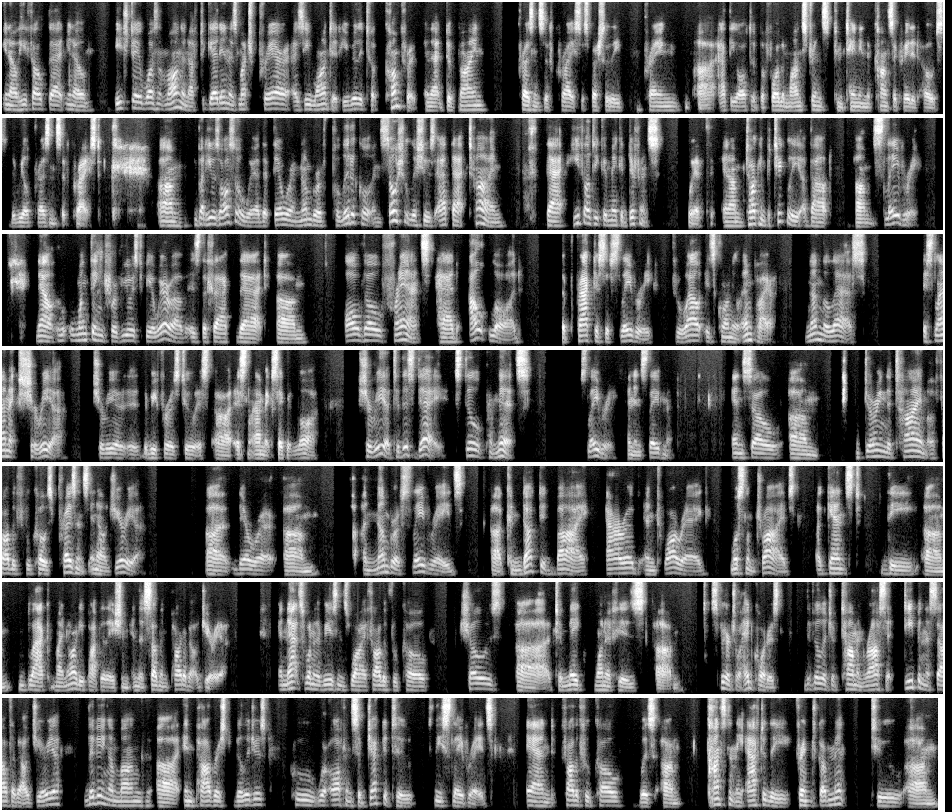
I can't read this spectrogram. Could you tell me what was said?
you know, he felt that, you know, each day wasn't long enough to get in as much prayer as he wanted. He really took comfort in that divine presence of Christ, especially praying uh, at the altar before the monstrance containing the consecrated host, the real presence of Christ. Um, but he was also aware that there were a number of political and social issues at that time that he felt he could make a difference with. And I'm talking particularly about um, slavery. Now, one thing for viewers to be aware of is the fact that um, although France had outlawed the practice of slavery throughout its colonial empire. Nonetheless, Islamic Sharia, Sharia uh, refers to uh, Islamic sacred law, Sharia to this day still permits slavery and enslavement. And so um, during the time of Father Foucauld's presence in Algeria, uh, there were um, a number of slave raids uh, conducted by Arab and Tuareg Muslim tribes against the um, Black minority population in the southern part of Algeria. And that's one of the reasons why Father Foucauld chose uh, to make one of his um, spiritual headquarters the village of Tamanrasset, deep in the south of Algeria, living among uh, impoverished villagers who were often subjected to these slave raids. And Father Foucauld was um, constantly after the French government to um,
